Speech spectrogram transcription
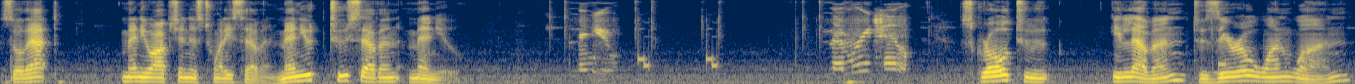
So that menu option is 27. Menu 27 menu. Menu. Memory channel. Scroll to 11 to 011.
